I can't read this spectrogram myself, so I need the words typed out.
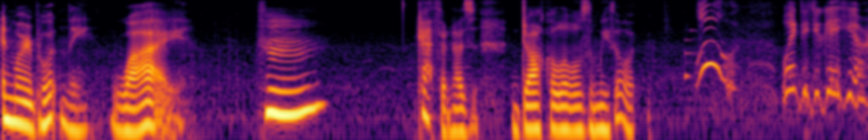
And more importantly, why? Hmm? Catherine has darker levels than we thought. Woo! When did you get here?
